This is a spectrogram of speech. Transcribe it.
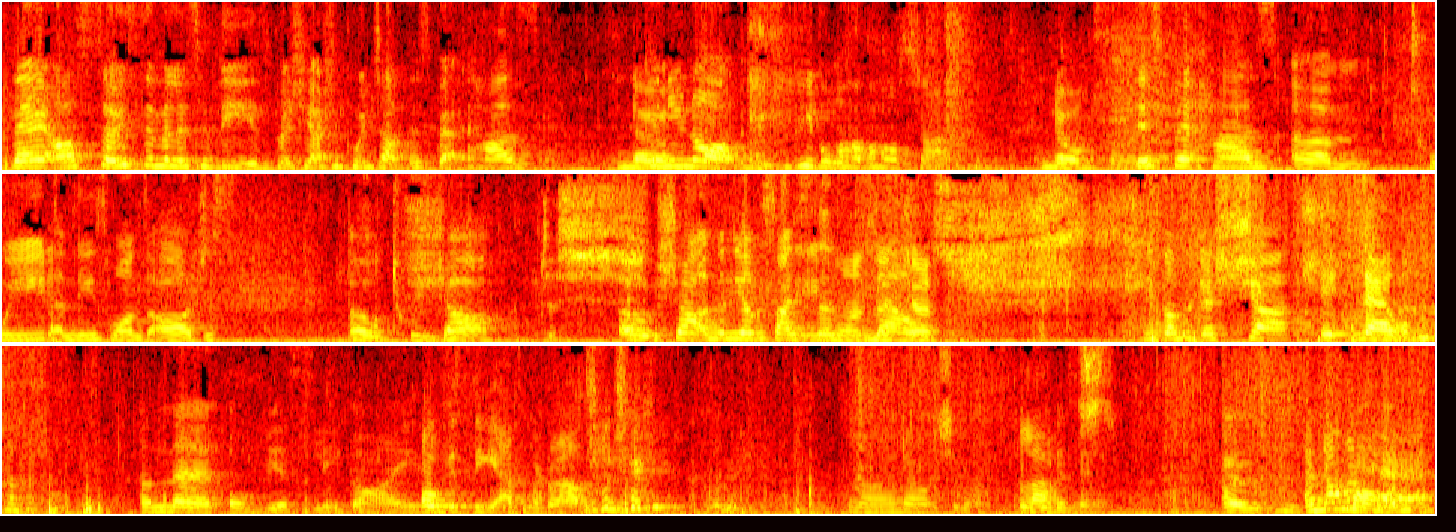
they are so similar to these, but she actually pointed out this bit has. No. Can you not? People will have a heart attack. No, I'm sorry. This bit has um, tweed, and these ones are just. Oh, tweed. Cha. Just Oh, Cha, and then the other side these says ones are just These ones are just Cha. it no. And then, obviously, guys. Obviously, yes, but out. no, no, what she got? What is it? oh, another on. pair.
